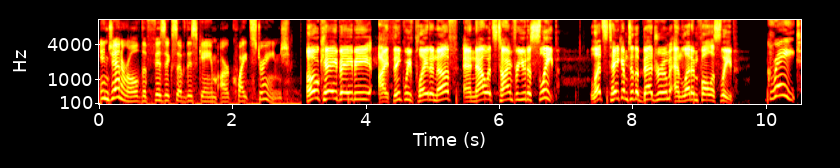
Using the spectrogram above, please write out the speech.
In general, the physics of this game are quite strange. Okay, baby, I think we've played enough, and now it's time for you to sleep. Let's take him to the bedroom and let him fall asleep. Great!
